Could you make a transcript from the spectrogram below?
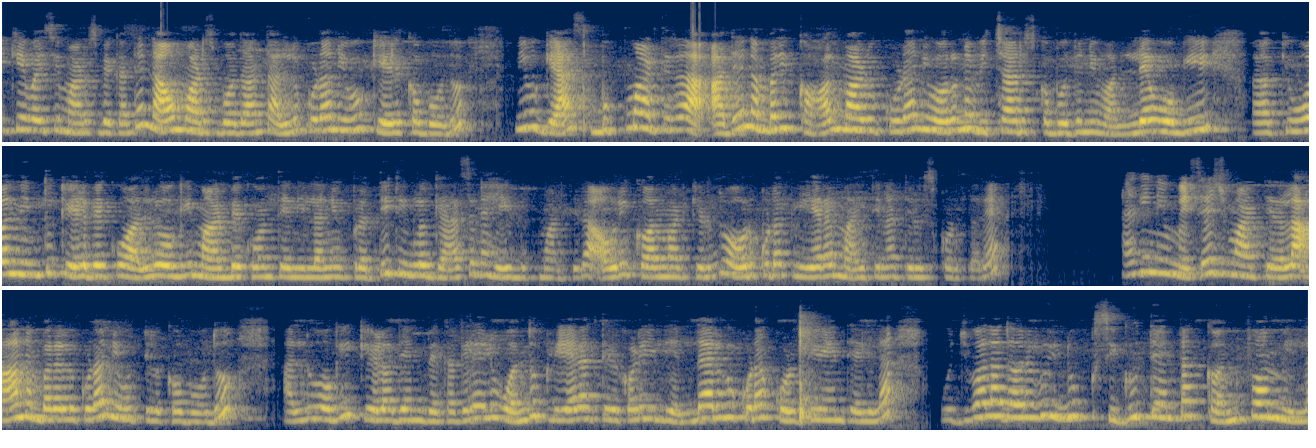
ಇ ಕೆ ವೈ ಸಿ ಮಾಡಿಸ್ಬೇಕಂದ್ರೆ ನಾವು ಮಾಡಿಸ್ಬೋದಾ ಅಂತ ಅಲ್ಲೂ ಕೂಡ ನೀವು ಕೇಳ್ಕೊಬೋದು. ನೀವು ಗ್ಯಾಸ್ ಬುಕ್ ಮಾಡ್ತೀರಲ್ಲ ಅದೇ ನಂಬರಿಗೆ ಕಾಲ್ ಮಾಡು ಕೂಡ ನೀವು ಅವ್ರನ್ನ ವಿಚಾರಿಸ್ಕೋಬೋದು. ನೀವು ಅಲ್ಲೇ ಹೋಗಿ ಕ್ಯೂ ಅಲ್ಲಿ ನಿಂತು ಕೇಳಬೇಕು, ಅಲ್ಲಿ ಹೋಗಿ ಮಾಡಬೇಕು ಅಂತೇನಿಲ್ಲ. ನೀವು ಪ್ರತಿ ತಿಂಗಳು ಗ್ಯಾಸನ್ನು ಹೇಗೆ ಬುಕ್ ಮಾಡ್ತೀರಾ, ಅವ್ರಿಗೆ ಕಾಲ್ ಮಾಡಿ ಕೇಳಿದ್ರು ಅವರು ಕೂಡ ಕ್ಲಿಯರಾಗಿ ಮಾಹಿತಿನ ತಿಳಿಸ್ಕೊಡ್ತಾರೆ. ಹಾಗೆ ನೀವು ಮೆಸೇಜ್ ಮಾಡ್ತೀರಲ್ಲ, ಆ ನಂಬರಲ್ಲೂ ಕೂಡ ನೀವು ತಿಳ್ಕೊಬೋದು. ಅಲ್ಲೂ ಹೋಗಿ ಕೇಳೋದೇನು ಬೇಕಾಗಿಲ್ಲ. ಇಲ್ಲಿ ಒಂದು ಕ್ಲಿಯರಾಗಿ ತಿಳ್ಕೊಳ್ಳಿ. ಇಲ್ಲಿ ಎಲ್ಲರಿಗೂ ಕೂಡ ಕೊಡ್ತೀವಿ ಅಂತ ಹೇಳಿಲ್ಲ. ಉಜ್ವಲದವರಿಗೂ ಇನ್ನೂ ಸಿಗುತ್ತೆ ಅಂತ ಕನ್ಫರ್ಮ್ ಇಲ್ಲ.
